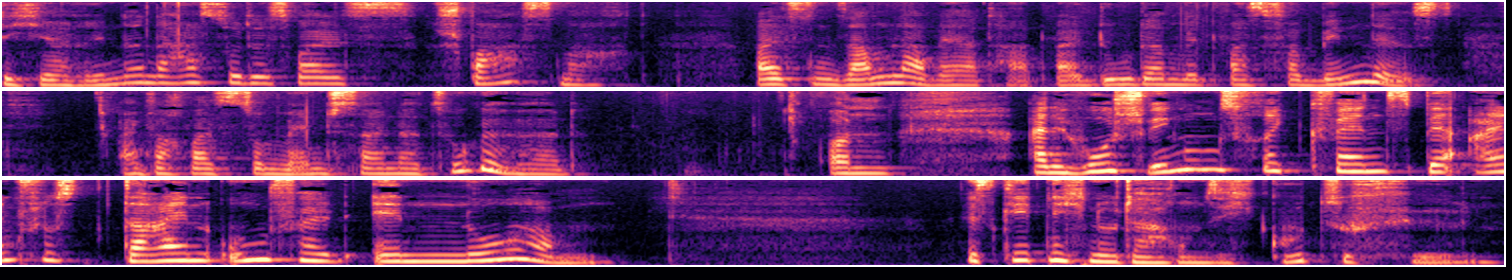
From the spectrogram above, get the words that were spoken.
dich erinnern, da hast du das, weil es Spaß macht, weil es einen Sammlerwert hat, weil du damit was verbindest. Einfach weil es zum Menschsein dazugehört. Und eine hohe Schwingungsfrequenz beeinflusst dein Umfeld enorm. Es geht nicht nur darum, sich gut zu fühlen.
